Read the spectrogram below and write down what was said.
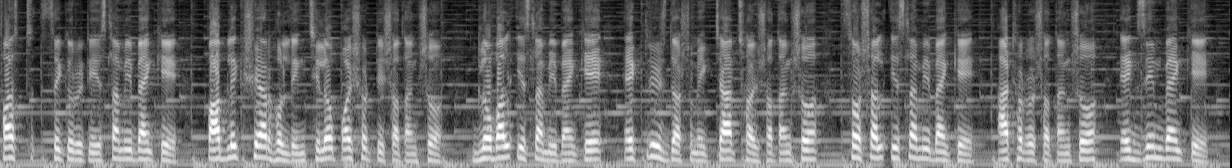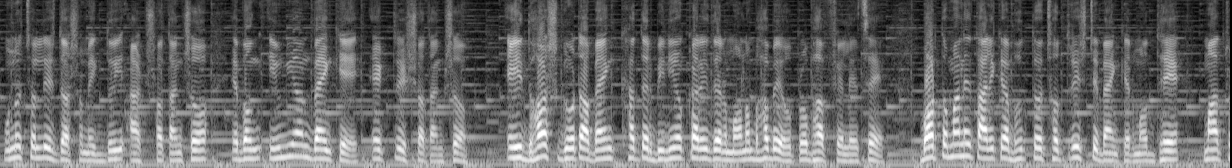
ফার্স্ট সিকিউরিটি ইসলামী ব্যাংকে পাবলিক শেয়ার হোল্ডিং ছিল পঁয়ষট্টি শতাংশ, গ্লোবাল ইসলামী ব্যাংকে একত্রিশ দশমিক চার ছয় শতাংশ, সোশ্যাল ইসলামী ব্যাংকে আঠারো শতাংশ, এক্সিম ব্যাংকে উনচল্লিশ দশমিক দুই আট শতাংশ এবং ইউনিয়ন ব্যাংকে একত্রিশ শতাংশ। এই ধস গোটা ব্যাংক খাতের বিনিয়োগকারীদের মনোভাবেও প্রভাব ফেলেছে। বর্তমানে তালিকাভুক্ত ছত্রিশটি ব্যাংকের মধ্যে মাত্র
